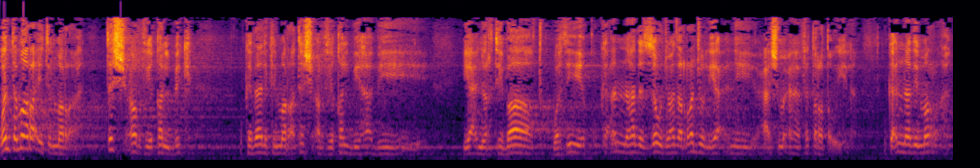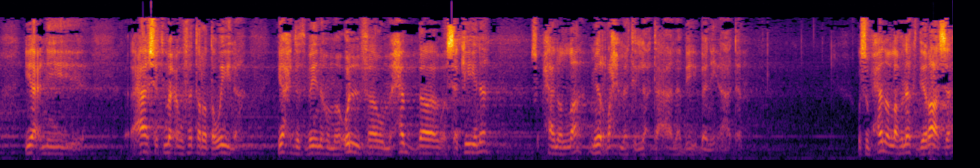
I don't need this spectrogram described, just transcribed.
وأنت ما رأيت المرأة تشعر في قلبك وكذلك المرأة تشعر في قلبها ب يعني ارتباط وثيق وكأن هذا الزوج وهذا الرجل يعني عاش معها فترة طويلة وكأن هذه المرأة يعني عاشت معه فترة طويلة يحدث بينهما ألفة ومحبة وسكينة سبحان الله من رحمة الله تعالى ببني آدم. وسبحان الله هناك دراسة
